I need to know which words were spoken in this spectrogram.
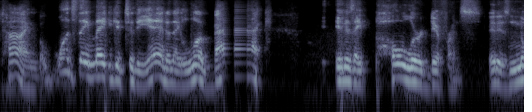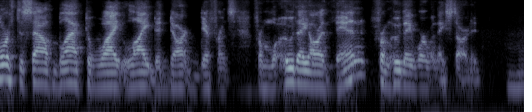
time. But once they make it to the end and they look back, it is a polar difference. It is north to south, black to white, light to dark difference from who they are then from who they were when they started. Mm-hmm.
